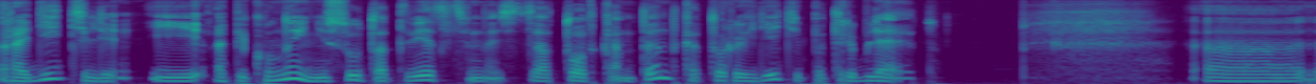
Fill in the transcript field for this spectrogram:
родители и опекуны несут ответственность за тот контент, который их дети потребляют. Э,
